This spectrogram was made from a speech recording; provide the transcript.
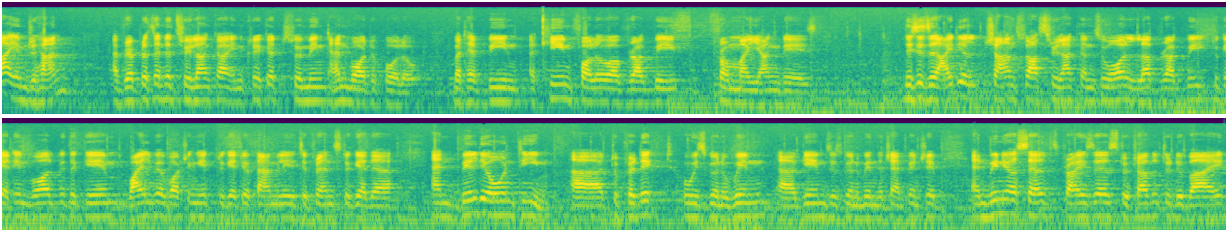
Hi, I'm Jahan. I've represented Sri Lanka in cricket, swimming, and water polo, but have been a keen follower of rugby from my young days. This is an ideal chance for us Sri Lankans who all love rugby to get involved with the game while we're watching it, to get your families, your friends together, and build your own team uh, to predict who is going to win uh, games, who's going to win the championship, and win yourselves prizes to travel to Dubai,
